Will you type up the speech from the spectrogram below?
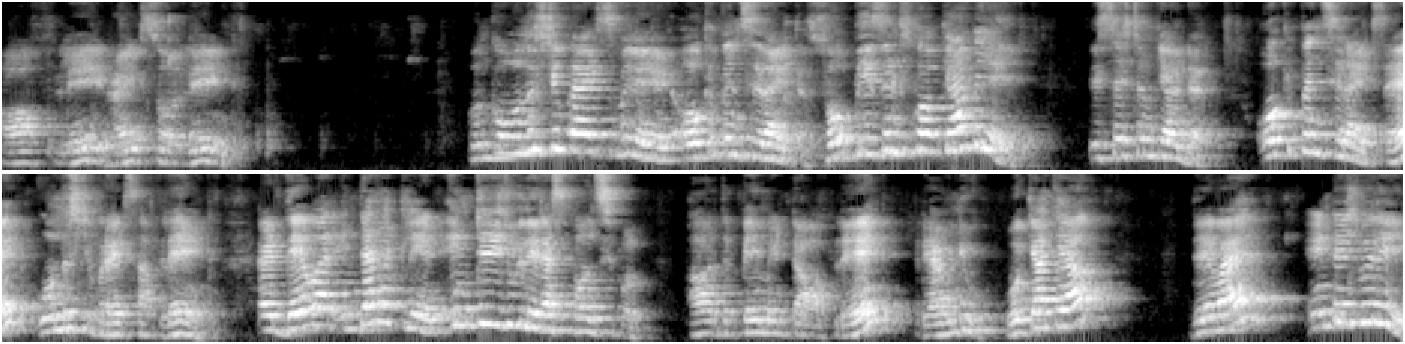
of land rights on land उनको ओनरशिप राइट्स मिले and occupancy right so peasants को क्या मिले? इस सिस्टम के under occupancy rights and ownership rights of land and they are indirectly and individually responsible for the payment of land revenue वो क्या थे आप? They are individually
